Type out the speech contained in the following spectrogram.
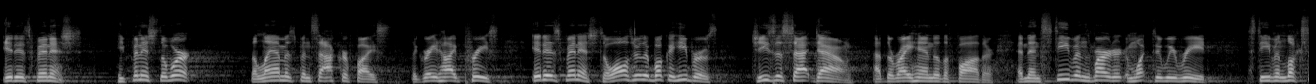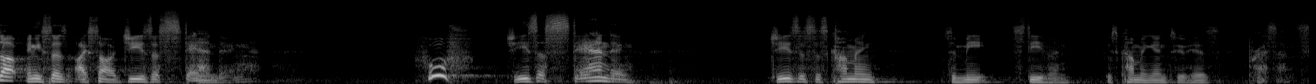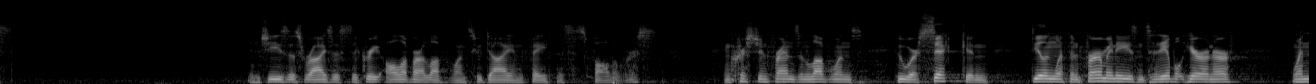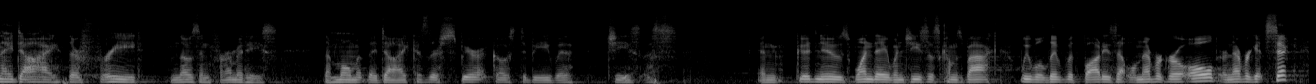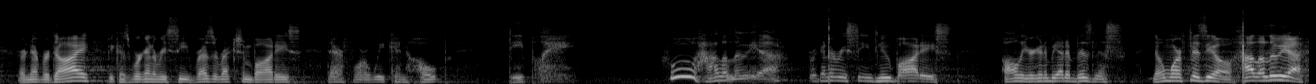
It is finished. He finished the work. The lamb has been sacrificed, the great high priest. It is finished. So, all through the book of Hebrews, Jesus sat down at the right hand of the Father. And then Stephen's martyred, and what do we read? Stephen looks up and he says, I saw Jesus standing. Whew, Jesus standing. Jesus is coming to meet Stephen, who's coming into his presence. And Jesus rises to greet all of our loved ones who die in faith as his followers. And Christian friends and loved ones who are sick and dealing with infirmities and disabled here on earth, when they die, they're freed from those infirmities the moment they die because their spirit goes to be with Jesus. And good news one day when Jesus comes back, we will live with bodies that will never grow old or never get sick or never die because we're going to receive resurrection bodies. Therefore, we can hope deeply. Whew, hallelujah. We're going to receive new bodies. All you're going to be out of business. No more physio. Hallelujah.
